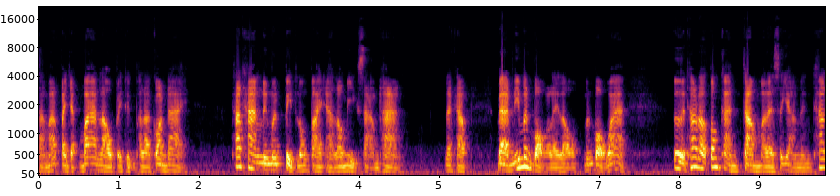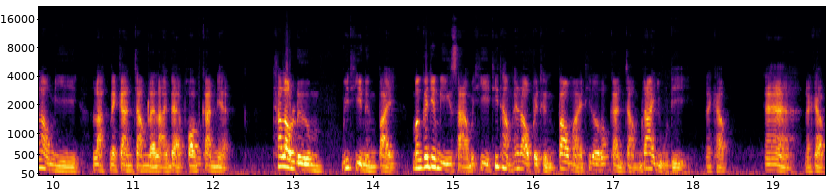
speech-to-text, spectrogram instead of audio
สามารถไปจากบ้านเราไปถึงพารากอนได้ ถ้าทางหนึ่งมันปิดลงไปอะเรามีอีก 3 ทางนะครับ แบบนี้มันบอกอะไรเรา มันบอกว่าเออถ้าเราต้องการจำอะไรสักอย่างหนึ่งถ้าเรามีหลักในการจำหลาย ๆ แบบพร้อมกันเนี่ย ถ้าเราลืมวิธีหนึ่งไป มันก็ยังมีอีกสามวิธีที่ทำให้เราไปถึงเป้าหมายที่เราต้องการจำได้อยู่ดีนะครับอ่านะครับ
